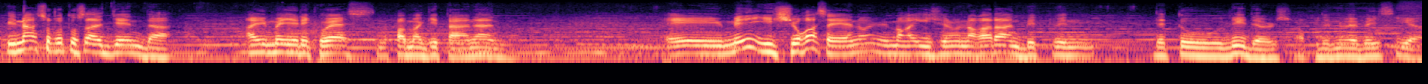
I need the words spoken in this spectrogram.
pinasok ko to sa agenda ay may request na pamagitanan. Eh, may issue kasi, ano? may mga issue nung nakaraan between the two leaders of the Nueva Ecija.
